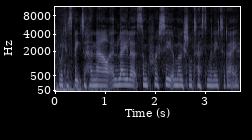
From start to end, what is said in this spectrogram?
and we can speak to her now. And Leyla, some pretty emotional testimony today.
